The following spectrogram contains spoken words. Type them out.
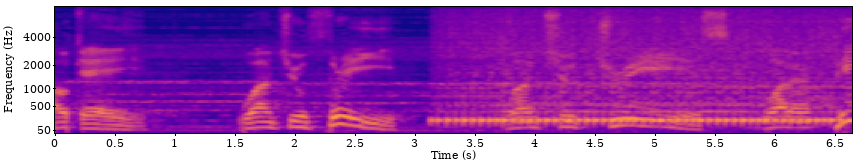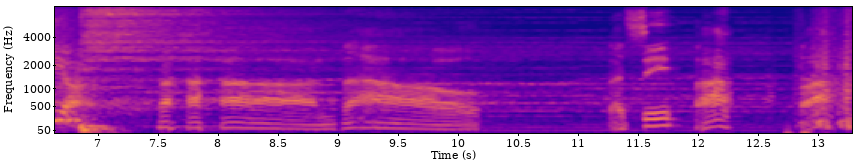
Okay. One, two, three. One, two, threes. Water here. Ha ha ha. Now. Let's see. Ah. Ah.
